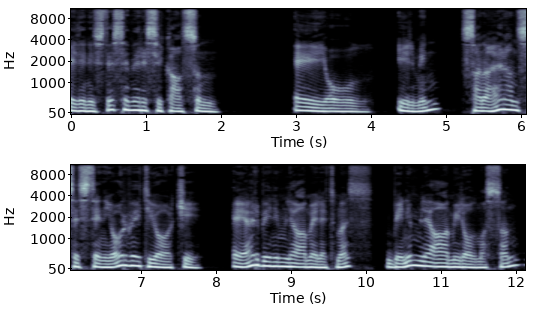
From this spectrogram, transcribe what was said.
elinizde semeresi kalsın. Ey oğul! ilmin sana her an sesleniyor ve diyor ki, eğer benimle amel etmez, benimle amil olmazsan,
